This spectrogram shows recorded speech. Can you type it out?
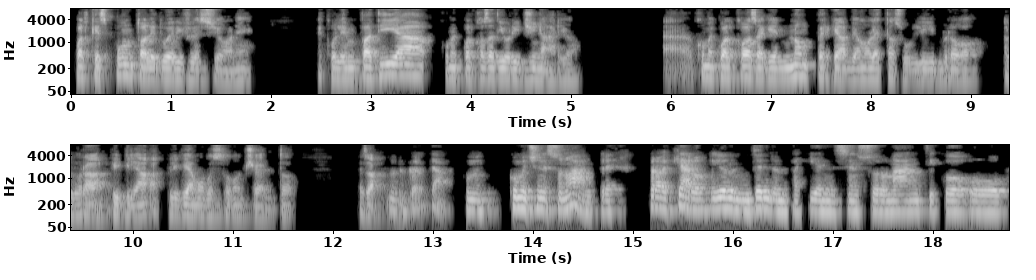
qualche spunto alle tue riflessioni. Ecco, l'empatia come qualcosa di originario, eh, come qualcosa che non perché l'abbiamo letta sul libro, allora applichia- applichiamo questo concetto. Esatto. una qualità, come, come ce ne sono altre, però è chiaro, io non intendo empatia nel senso romantico o,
